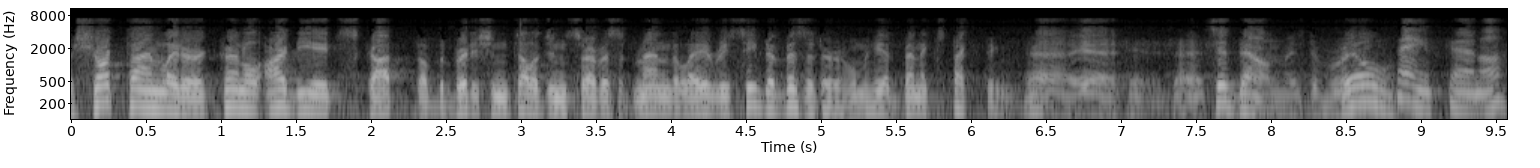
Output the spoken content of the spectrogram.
A short time later, Colonel R.D.H. Scott of the British Intelligence Service at Mandalay received a visitor whom he had been expecting. Yeah, yes, yes. Uh, sit down, Mr. Brill. Thanks, Colonel.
